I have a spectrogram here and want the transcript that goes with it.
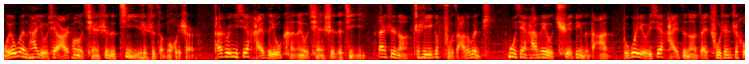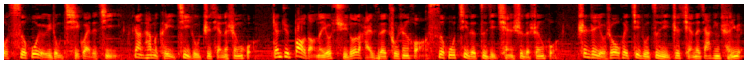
我又问他，有些儿童有前世的记忆，这是怎么回事？他说，一些孩子有可能有前世的记忆，但是呢，这是一个复杂的问题，目前还没有确定的答案。不过，有一些孩子呢，在出生之后似乎有一种奇怪的记忆，让他们可以记住之前的生活。根据报道呢，有许多的孩子在出生后啊，似乎记得自己前世的生活，甚至有时候会记住自己之前的家庭成员。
